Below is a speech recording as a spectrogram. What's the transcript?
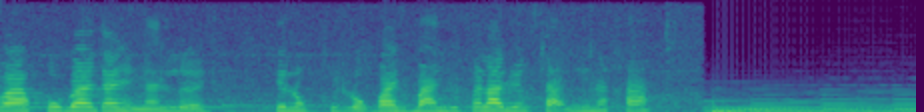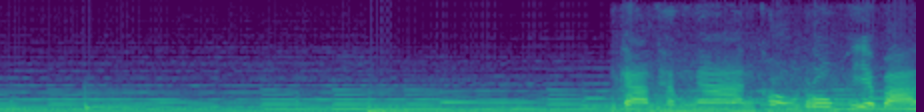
ว่าพูดว่าได้อย่างนั้นเลย ที่โรงโรงพยาบาลยุพราชเวียงสานี้นะคะ การทำงานของโรงพยาบาล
